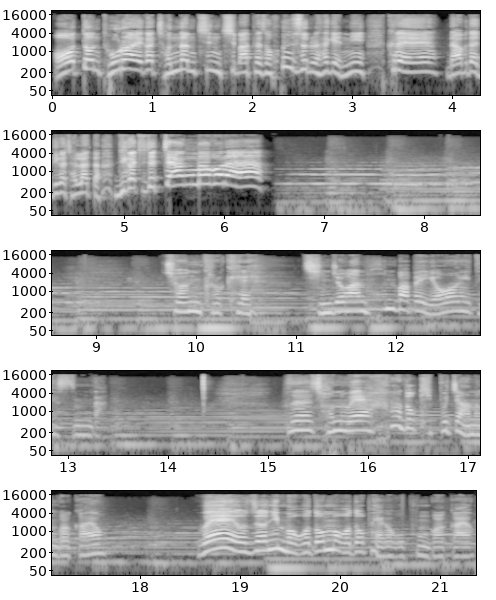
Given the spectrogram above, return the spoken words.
어떤 도라애가 전 남친 집 앞에서 혼술을 하겠니? 그래. 나보다 네가 잘났다. 네가 진짜 짱 먹어라. 전 그렇게 진정한 혼밥의 여왕이 됐습니다. 근데 전 왜 하나도 기쁘지 않은 걸까요? 왜 여전히 먹어도 먹어도 배가 고픈 걸까요?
